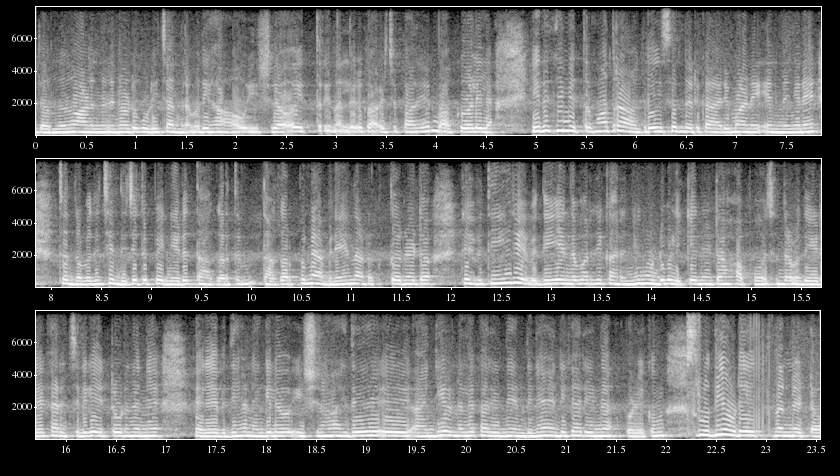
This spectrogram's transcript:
ഇതങ്ങ് കാണുന്നതിനോട് കൂടി ചന്ദ്രമതി ഹാവോ ഈശ്വരോ ഇത്രയും നല്ലൊരു കാഴ്ച പറയാൻ വാക്കുകളില്ല. ഇത് ഞാൻ എത്രമാത്രം ആഗ്രഹിച്ചിരുന്ന ഒരു കാര്യമാണ് എന്നിങ്ങനെ ചന്ദ്രമതി ചിന്തിച്ചിട്ട് പിന്നീട് തകർത്തും തകർപ്പിന് അഭിനയം നടത്തുകയായിട്ട് രവതി രവതി എന്ന് പറഞ്ഞ് കരഞ്ഞും കൊണ്ട് അപ്പോൾ ചന്ദ്രമതിയുടെ കരച്ചിൽ കേട്ട ഉടൻ തന്നെ രവതി ആണെങ്കിലോ ഈശ്വര ഇത് ആന്റി ആണല്ലോ കരയുന്നത് എന്തിനാ ആന്റി കരയുന്നത് അപ്പോഴേക്കും ശ്രുതി അവിടെ എത്തുന്നുണ്ട് കേട്ടോ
